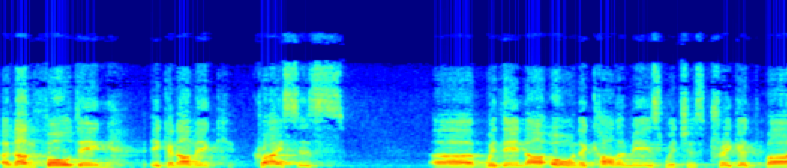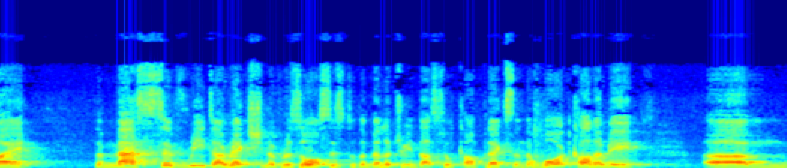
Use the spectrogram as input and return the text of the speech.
An unfolding economic crisis within our own economies, which is triggered by the massive redirection of resources to the military-industrial complex and the war economy. Um,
